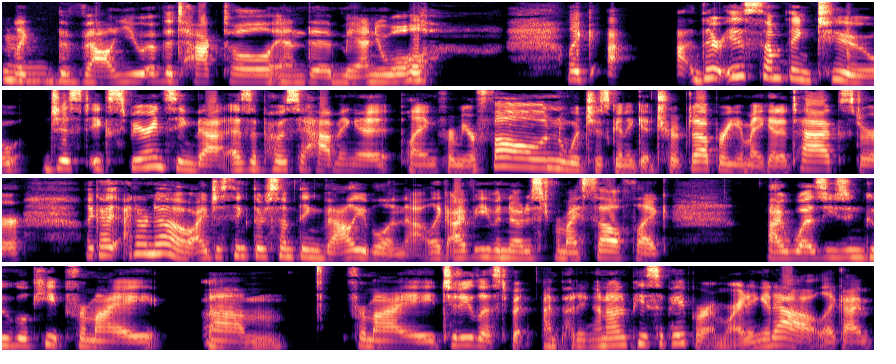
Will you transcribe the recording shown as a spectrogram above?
Like Mm. the value of the tactile and the manual. like I, I, there is something to just experiencing that as opposed to having it playing from your phone, which is going to get tripped up or you might get a text or like I, I don't know. I just think there's something valuable in that. Like I've even noticed for myself, like I was using Google Keep for my um for my to-do list, but I'm putting it on a piece of paper. I'm writing it out. Like I'm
